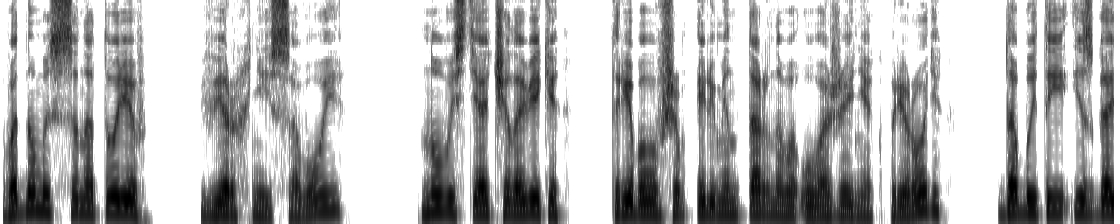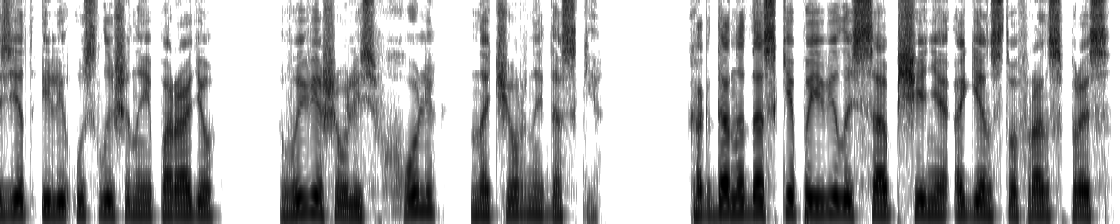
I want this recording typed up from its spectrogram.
В одном из санаториев Верхней Савои Новости о человеке, требовавшем элементарного уважения к природе, добытые из газет или услышанные по радио, вывешивались в холле на черной доске. Когда на доске появилось сообщение агентства «Франс Пресс»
